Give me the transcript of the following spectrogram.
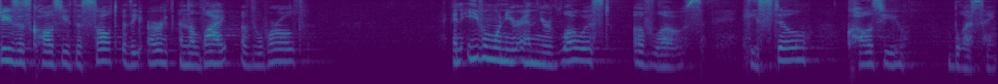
Jesus calls you the salt of the earth and the light of the world. And even when you're in your lowest of lows, he still calls you blessing.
